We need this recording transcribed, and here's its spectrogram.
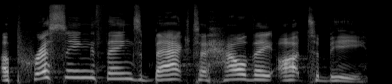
a pressing things back to how they ought to be.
